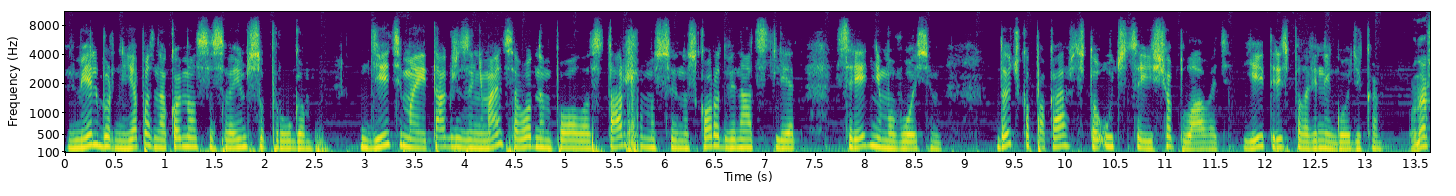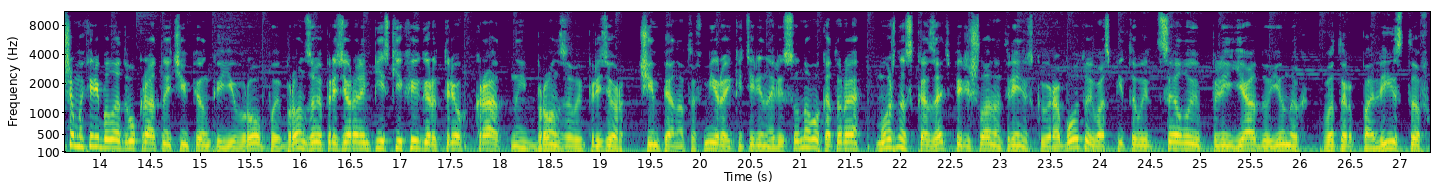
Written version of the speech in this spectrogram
в Мельбурне я познакомился со своим супругом. Дети мои также занимаются водным поло. Старшему сыну скоро 12 лет, среднему 8. Дочка пока что учится еще плавать. Ей три с половиной годика. В нашем эфире была двукратная чемпионка Европы, бронзовый призер Олимпийских игр, трехкратный бронзовый призер чемпионатов мира Екатерина Лисунова, которая, можно сказать, перешла на тренерскую работу и воспитывает целую плеяду юных ватерполистов.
